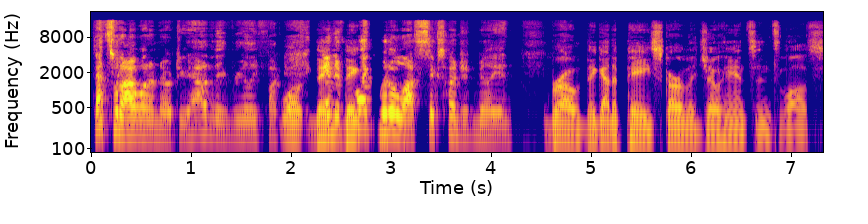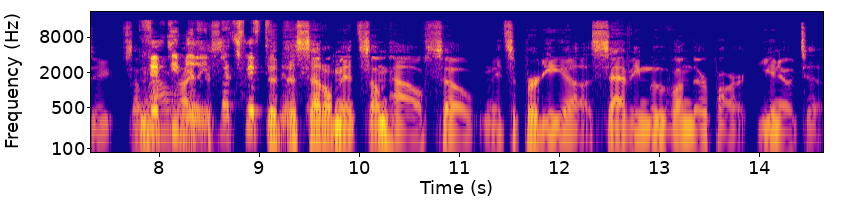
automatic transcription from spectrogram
That's what I want to know too. How do they really fuck? Well, they, and if they Black Widow lost six hundred million, bro, they got to pay Scarlett Johansson's lawsuit somehow, fifty right? million. This- That's fifty the, million. the settlement somehow. So it's a pretty uh, savvy move on their part, you know, to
